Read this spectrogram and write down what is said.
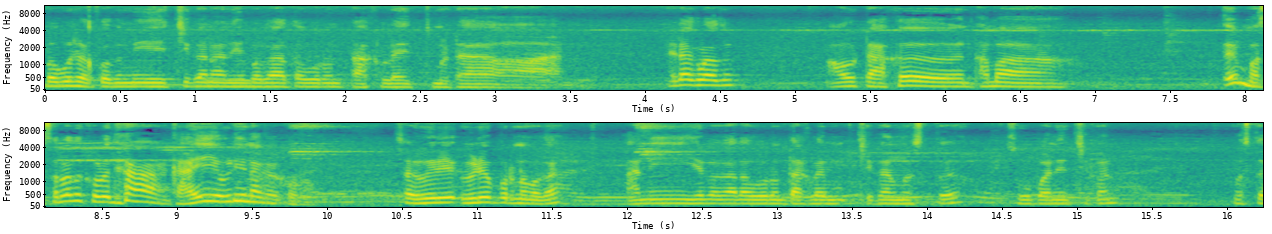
बघू शकतो तुम्ही हे चिकन आणि बघा आता वरून टाकलं आहे मटण. हे टाकलं अजून? अहो टाकन थांबा. ए मसाला तर करू द्या. घाई एवढी नका करू. सगळं व्हिडिओ व्हिडिओ पूर्ण बघा. आणि हे बघा आता वरून टाकलं चिकन मस्त सूप आणि चिकन. मस्त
